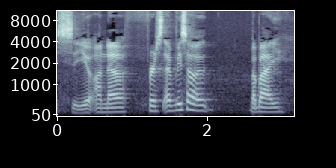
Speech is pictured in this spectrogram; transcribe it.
see you on the first episode. Bye bye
